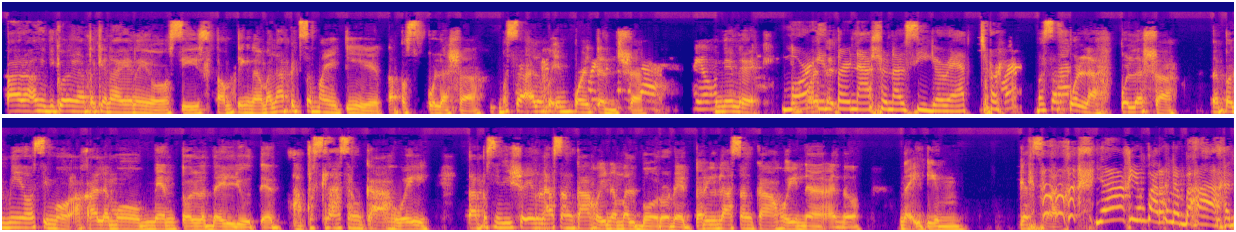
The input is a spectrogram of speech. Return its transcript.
parang ang hindi ko lang yata kinaya na yun, si something na malapit sa Mighty eh, tapos pula siya. Basta alam ko imported siya. Ayoko. Hindi, hindi. More Imported. international cigarette. Basta pula, pula siya. Na pag miyosi mo, akala mo menthol na diluted. Tapos lasang kahoy. Tapos hindi siya yung lasang kahoy na Marlboro Red, pero yung lasang kahoy na ano, na itim. Gets ba? Yak, yung parang nabahan.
